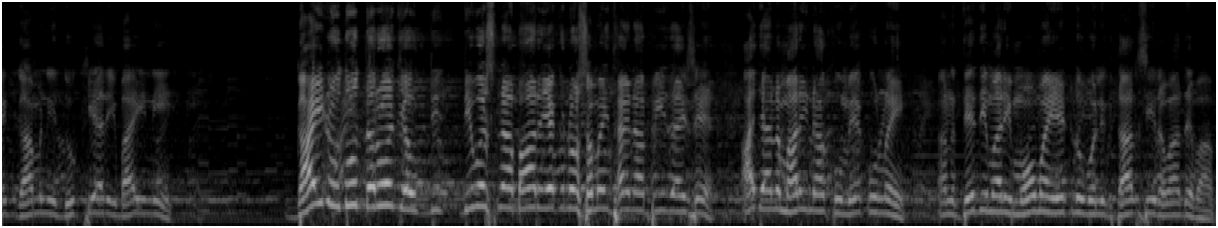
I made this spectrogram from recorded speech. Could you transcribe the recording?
એક ગામની દુખિયારી બાઈની ગાયનું દૂધ દરરોજ દિવસના બાર એકનો સમય થાય ને પી જાય છે. આજે આને મારી નાખું, મેકું નહીં. અને તેથી મારી મોંમાં એટલું બોલી કે ધારસી રવા દે બાપ.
